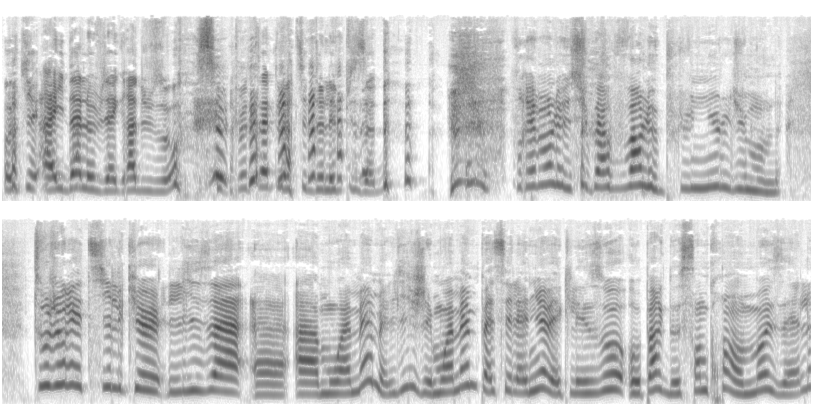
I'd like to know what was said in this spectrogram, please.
ok Aïda le Viagra du zoo c'est peut-être le titre de l'épisode Vraiment le super pouvoir le plus nul du monde. Toujours est-il que Lisa euh, a moi-même, elle dit j'ai moi-même passé la nuit avec les zoos au parc de Sainte-Croix en Moselle,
